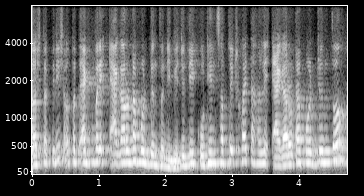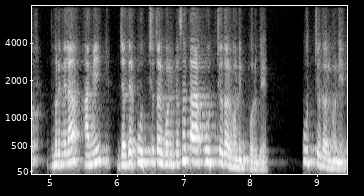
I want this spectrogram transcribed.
দশটা তিরিশ, অর্থাৎ একবারে এগারোটা পর্যন্ত নিবে। যদি কঠিন সাবজেক্ট হয়, তাহলে এগারোটা পর্যন্ত ধরে নিলাম আমি যাদের উচ্চতর গণিত আছে, তারা উচ্চতর গণিত পড়বে। উচ্চতর গণিত।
